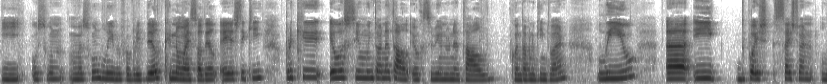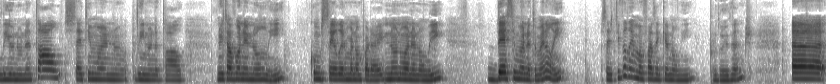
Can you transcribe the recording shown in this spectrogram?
E o, segundo, o meu segundo livro favorito dele, que não é só dele, é este aqui, porque eu associo muito ao Natal. Eu recebi-o no Natal quando estava no quinto ano, li-o uh, e depois, sexto ano, li no Natal. Sétimo ano, li no Natal. No oitavo ano, eu não li. Comecei a ler, mas não parei. Nono ano, eu não li. Décimo ano, eu também não li. Ou seja, tive ali uma fase em que eu não li, por dois anos. Uh,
